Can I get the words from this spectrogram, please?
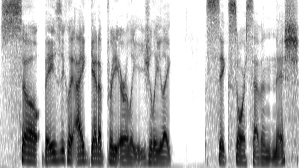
So basically, I get up pretty early, usually like six or seven ish.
